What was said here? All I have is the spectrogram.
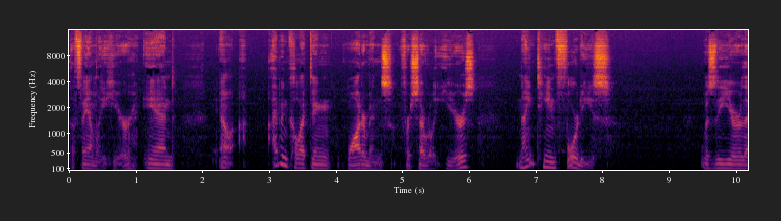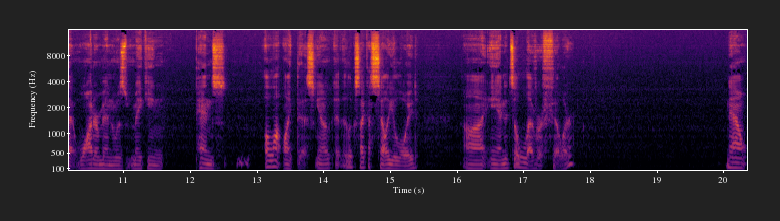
the family here. And, you know, I've been collecting Watermans for several years. 1940s was the year that Waterman was making pens a lot like this. You know, it looks like a celluloid, uh, and it's a lever filler. Now,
